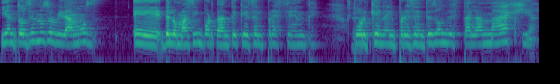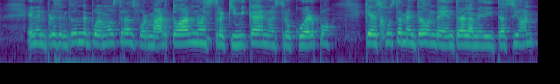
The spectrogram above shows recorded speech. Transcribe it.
Y entonces nos olvidamos eh, de lo más importante que es el presente. Porque en el presente es donde está la magia. En el presente es donde podemos transformar toda nuestra química de nuestro cuerpo, que es justamente donde entra la meditación.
